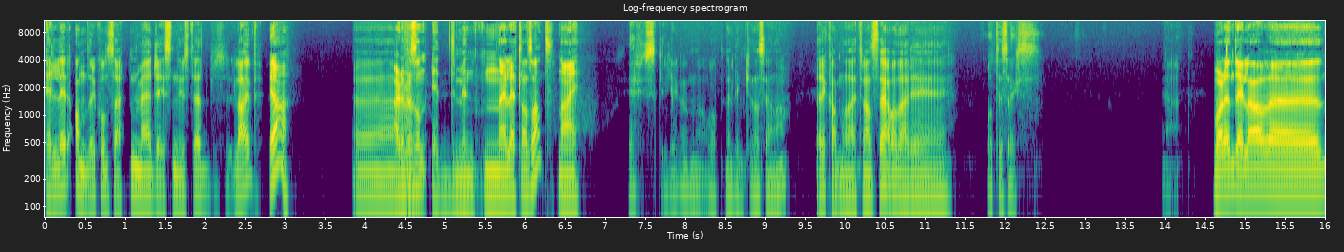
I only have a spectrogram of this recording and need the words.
eller andre konserten med Jason Newsted live. Ja. Uh, Er det fra sånn Edmonton eller et eller annet sånt? Nei. Jeg husker ikke, jeg kan åpne linken og se nå. Det er i Canada et eller annet sted, og det er i 86. Var det en del av uh,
